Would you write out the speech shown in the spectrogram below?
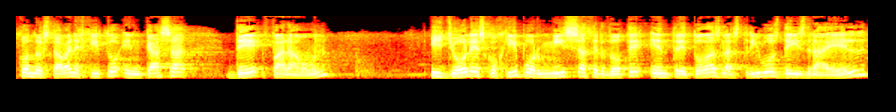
cuando estaba en Egipto en casa de Faraón? Y yo le escogí por mi sacerdote entre todas las tribus de Israel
